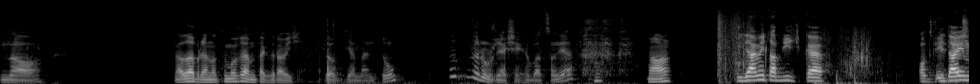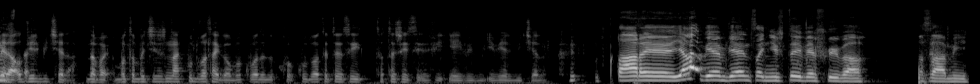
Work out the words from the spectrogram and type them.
No, No dobra, no to możemy tak zrobić. blok diamentu. No, wyróżnia się chyba, co nie? No. I daj mi tabliczkę. Od dajmy wielbiciela, sta- od wielbiciela. Dawaj, bo to będzie na kudłatego, bo kudłaty, kudłaty to, jest jej, to też jest jej, jej wi- wielbiciel. Stary, ja wiem więcej niż ty wiesz chyba. Czasami.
